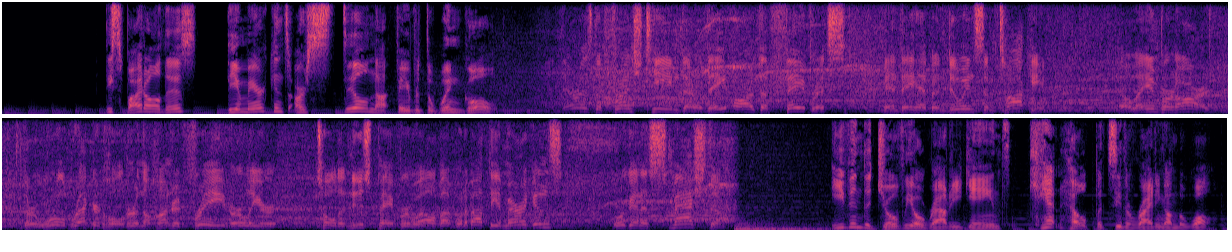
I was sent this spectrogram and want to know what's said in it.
Despite all this, the Americans are still not favored to win gold. And there is the French team there. They are the favorites, and they have been doing some talking. Alain Bernard, their world record holder in the 100 free, earlier told a newspaper, well, about, what about the Americans? We're going to smash them. Even the jovial Rowdy Gaines can't help but see the writing on the wall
